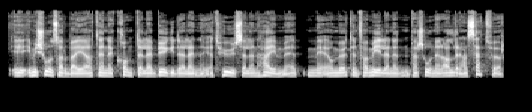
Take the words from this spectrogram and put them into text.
i, i misjonsarbeidet. At en er kommet til ei bygd eller et hus eller en heim med, med å møte en familie eller en person en aldri har sett før.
